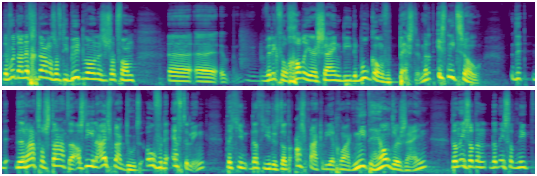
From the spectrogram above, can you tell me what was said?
er wordt nou net gedaan alsof die buurtbewoners een soort van, eh, eh, weet ik veel, galliërs zijn die de boel komen verpesten. Maar dat is niet zo. De, de, de Raad van State, als die een uitspraak doet over de Efteling, dat je, dat je dus dat de afspraken die je hebt gemaakt niet helder zijn, dan is dat, een, dan is dat niet,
